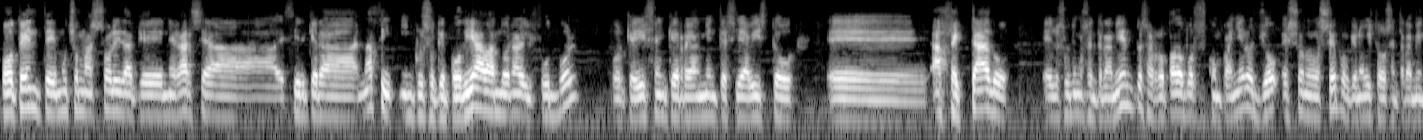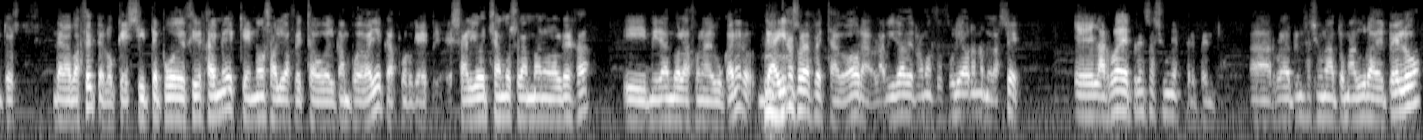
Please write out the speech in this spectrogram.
potente, mucho más sólida que negarse a decir que era nazi, incluso que podía abandonar el fútbol, porque dicen que realmente se ha visto afectado en los últimos entrenamientos, arropado por sus compañeros. Yo eso no lo sé porque no he visto los entrenamientos del Albacete. Lo que sí te puedo decir, Jaime, es que no salió afectado del campo de Vallecas porque salió echándose las manos a la oreja y mirando la zona del Bucanero. De ahí no se ha afectado. Ahora, la vida de Ramón Zozuli ahora no me la sé. Eh, la rueda de prensa ha sido un esperpento. La rueda de prensa ha sido una tomadura de pelo.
